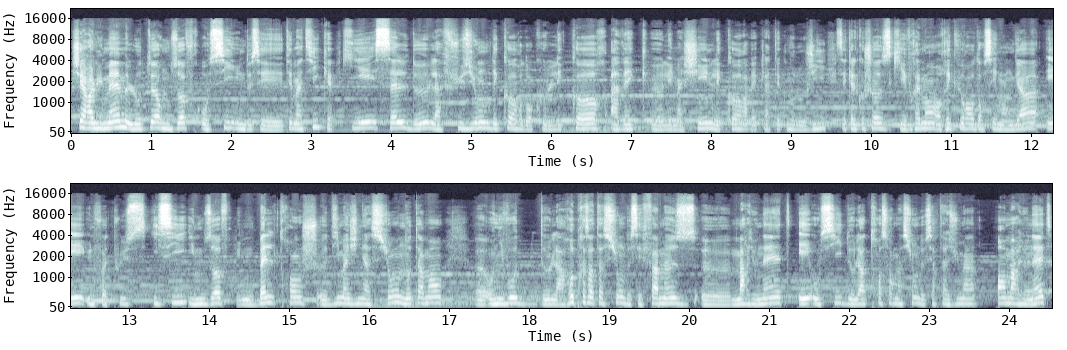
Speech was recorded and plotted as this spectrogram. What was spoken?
Cher à lui-même, l'auteur nous offre aussi une de ses thématiques qui est celle de la fusion des corps, donc euh, les corps avec euh, les machines, les corps avec la technologie. C'est quelque chose qui est vraiment récurrent dans ces mangas et une fois de plus ici il nous offre une belle tranche euh, d'imagination, notamment au niveau de la représentation de ces fameuses marionnettes et aussi de la transformation de certains humains en marionnette.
